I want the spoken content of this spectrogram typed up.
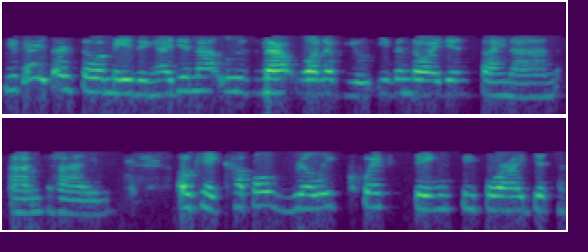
You guys are so amazing. I did not lose not one of you, even though I didn't sign on on time. Okay, couple really quick things before I get to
